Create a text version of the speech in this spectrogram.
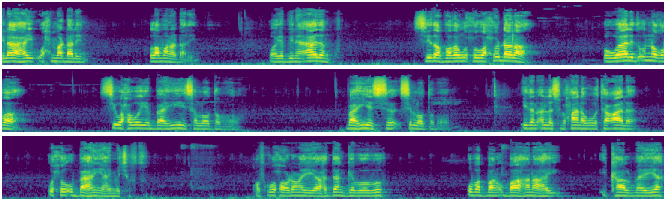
ilaahay wax ma dhalin lamana dhalin. Waayo bini aadamku sida badan wuxuu wax u dhalaa oo waalid u noqdaa si waxa weeye baahiyihiisa loo daboolo baahiyihiisa si loo daboolo. Idan alla subxaanahu wa tacaala wuxuu u baahan yahay ma jirto. Qofku wuxuu odhanayaa haddaan gaboobo ubad baan u baahanahay ikaalmeeya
